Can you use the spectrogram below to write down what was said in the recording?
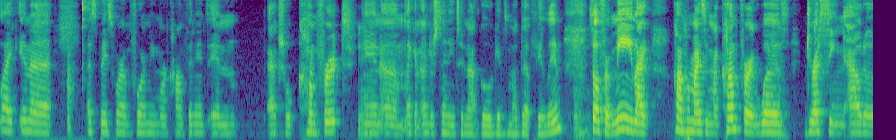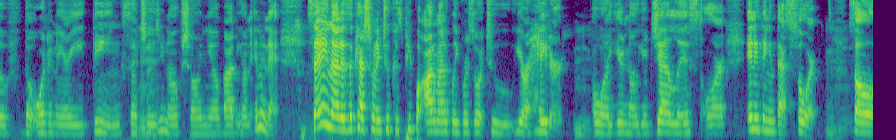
like in a a space where I'm forming more confidence in actual comfort mm. and um like an understanding to not go against my gut feeling. Mm. So for me, like compromising my comfort was dressing out of the ordinary things such mm. as you know showing your body on the internet saying that is a catch 22 because people automatically resort to you're a hater mm. or you know you're jealous or anything of that sort mm. so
